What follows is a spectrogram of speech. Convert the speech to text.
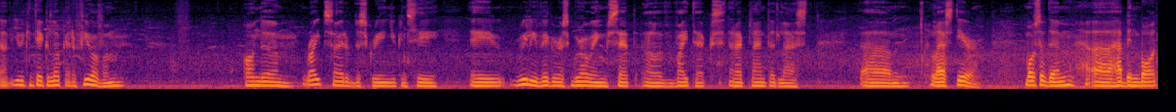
uh, you can take a look at a few of them on the right side of the screen you can see a really vigorous growing set of Vitex that I planted last um, last year. Most of them uh, have been bought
